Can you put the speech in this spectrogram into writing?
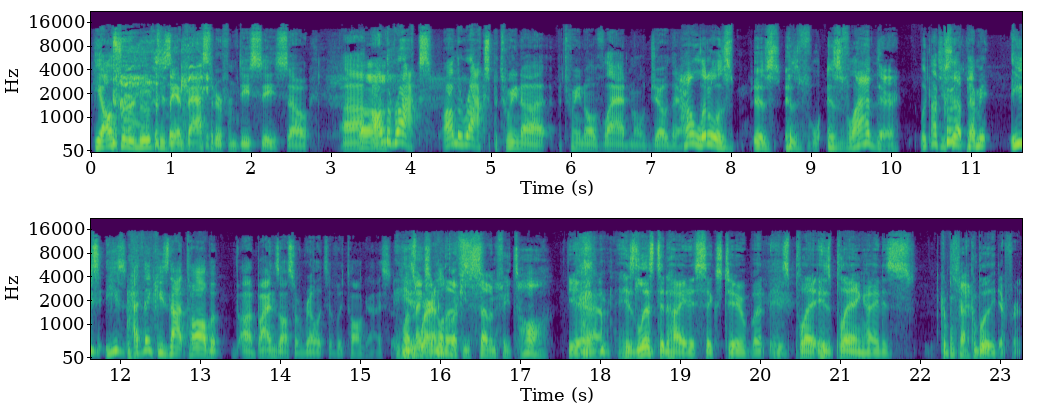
He also removed his ambassador from D.C. So uh, on the rocks, on the rocks between uh between old Vlad and old Joe there. How little is is is is Vlad there? Look, do you see that? I mean, he's he's. I think he's not tall, but uh, Biden's also a relatively tall guy. So well, it He's makes him wearing look like he's seven feet tall. Yeah, his listed height is six two, but his play his playing height is com- Okay. completely different.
